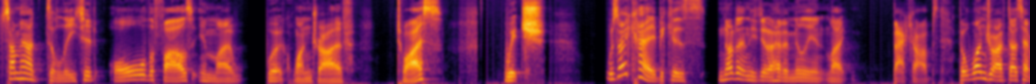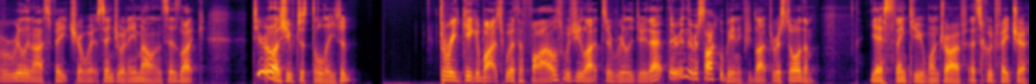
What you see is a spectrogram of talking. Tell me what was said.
somehow deleted all the files in my work OneDrive twice, which was okay because not only did I have a million like backups, but OneDrive does have a really nice feature where it sends you an email and says like, "Do you realize you've just deleted three gigabytes worth of files? Would you like to really do that? They're in the recycle bin if you'd like to restore them." Yes, thank you, OneDrive. That's a good feature.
